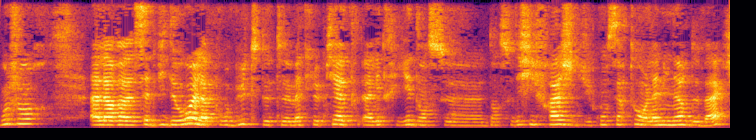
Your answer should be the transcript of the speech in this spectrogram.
Bonjour. Alors euh, cette vidéo, elle a pour but de te mettre le pied à, l'étrier dans ce, déchiffrage du concerto en la mineur de Bach.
